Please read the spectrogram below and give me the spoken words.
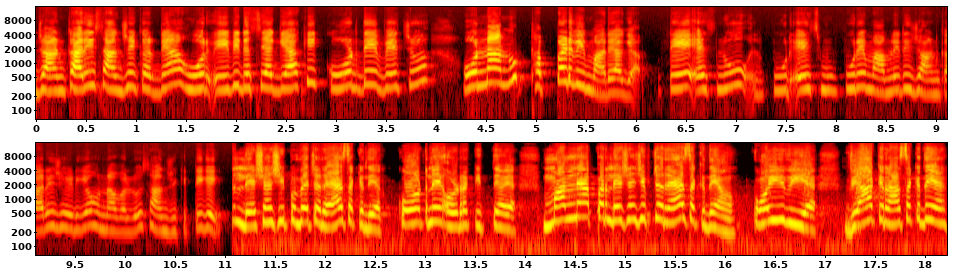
ਜਾਣਕਾਰੀ ਸਾਂਝੇ ਕਰਦਿਆਂ ਹੋਰ ਇਹ ਵੀ ਦੱਸਿਆ ਗਿਆ ਕਿ ਕੋਰਟ ਦੇ ਵਿੱਚ ਉਹਨਾਂ ਨੂੰ ਥੱਪੜ ਵੀ ਮਾਰਿਆ ਗਿਆ ਤੇ ਇਸ ਨੂੰ ਪੂਰੇ, ਇਸ ਨੂੰ- ਪੂਰੇ ਮਾਮਲੇ ਦੀ ਜਾਣਕਾਰੀ ਜਿਹੜੀ ਆ ਉਹਨਾਂ ਵੱਲੋਂ ਸਾਂਝੀ ਕੀਤੀ ਗਈ। ਰਿਲੇਸ਼ਨਸ਼ਿਪ ਵਿੱਚ ਰਹਿ ਸਕਦੇ ਆ ਕੋਰਟ ਨੇ ਆਰਡਰ ਕੀਤੇ ਹੋਇਆ ਮੰਨ ਲਿਆ ਆਪਾਂ ਰਿਲੇਸ਼ਨਸ਼ਿਪ 'ਚ ਰਹਿ ਸਕਦੇ ਆ, ਕੋਈ ਵੀ ਹੈ, ਵਿਆਹ ਕਰਾ ਸਕਦੇ ਆ।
